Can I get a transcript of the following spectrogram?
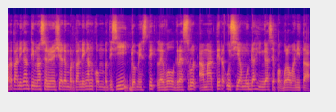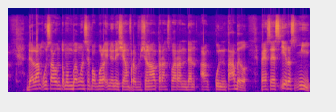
pertandingan timnas Indonesia dan pertandingan kompetisi domestik level grassroots amatir usia muda hingga sepak bola wanita. Dalam usaha untuk membangun sepak bola Indonesia yang profesional, transparan, dan akuntabel, PSSI resmi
